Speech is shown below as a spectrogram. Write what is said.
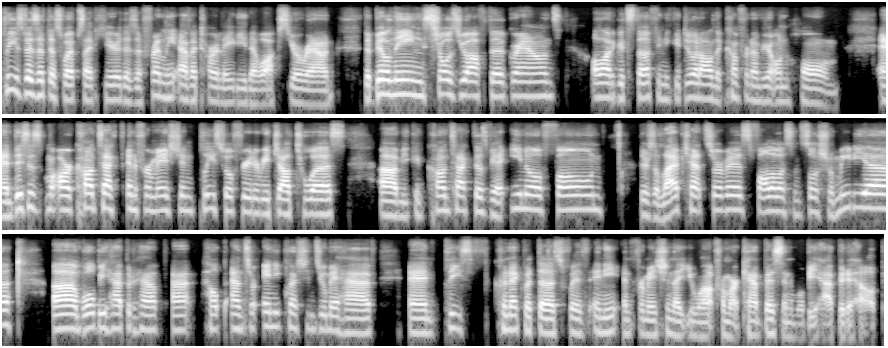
please visit this website here. There's a friendly avatar lady that walks you around the building, shows you off the grounds, a lot of good stuff, and you can do it all in the comfort of your own home. And this is our contact information. Please feel free to reach out to us. Um, you can contact us via email, phone. There's a live chat service. Follow us on social media. Um, we'll be happy to have, uh, help answer any questions you may have. And please connect with us with any information that you want from our campus, and we'll be happy to help.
